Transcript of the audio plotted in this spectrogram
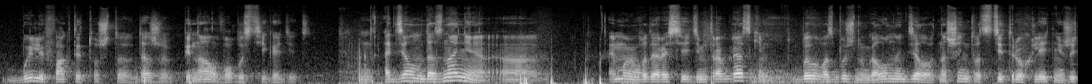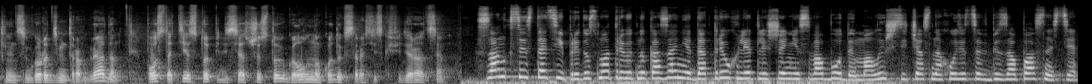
были факты, то, что даже пенал в области ягодиц. Отделом дознания МОМВД России Димитровградским было возбуждено уголовное дело в отношении 23-летней жительницы города Димитровграда по статье 156 Уголовного кодекса Российской Федерации. Санкции статьи предусматривают наказание до трех лет лишения свободы. Малыш сейчас находится в безопасности.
